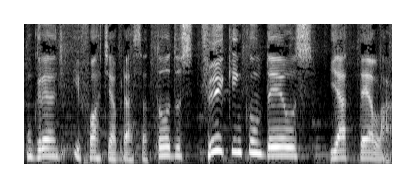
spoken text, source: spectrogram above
Um grande e forte abraço a todos, fiquem com Deus e até lá.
